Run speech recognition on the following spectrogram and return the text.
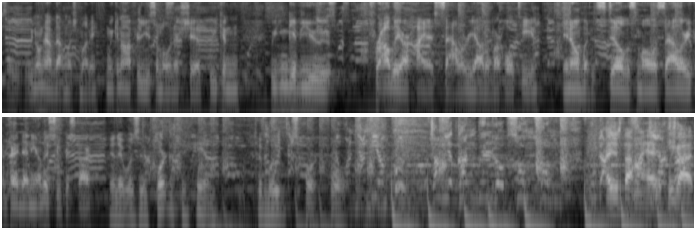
so we don't have that much money. We can offer you some ownership. We can, we can give you probably our highest salary out of our whole team, you know, but it's still the smallest salary compared to any other superstar. And it was important to him to move the sport forward. I just thought in my head, if we got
